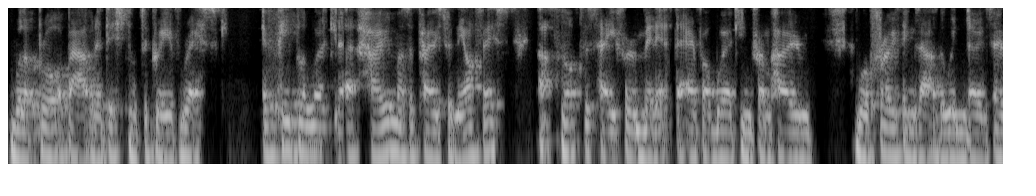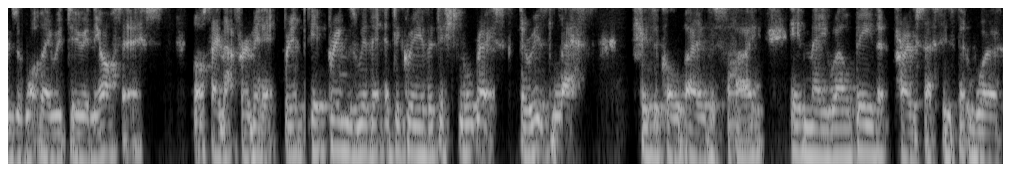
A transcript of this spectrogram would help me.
will have brought about an additional degree of risk. If people are working at home as opposed to in the office, that's not to say for a minute that everyone working from home will throw things out of the window in terms of what they would do in the office. I'm not saying that for a minute, but it, it brings with it a degree of additional risk. There is less physical oversight. It may well be that processes that work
